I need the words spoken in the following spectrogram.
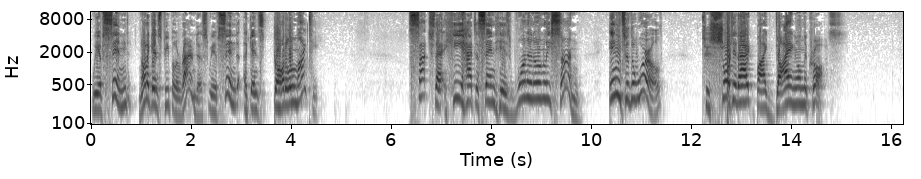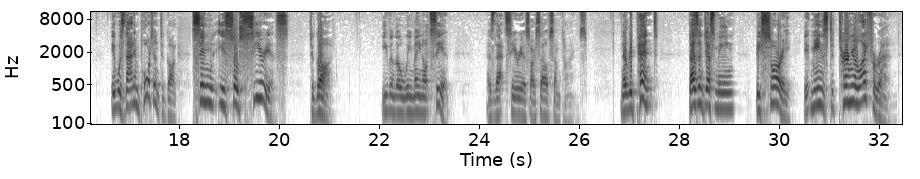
We have sinned not against people around us, we have sinned against God Almighty. Such that He had to send His one and only Son into the world to sort it out by dying on the cross. It was that important to God. Sin is so serious to God, even though we may not see it as that serious ourselves sometimes. Now, repent doesn't just mean be sorry, it means to turn your life around.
